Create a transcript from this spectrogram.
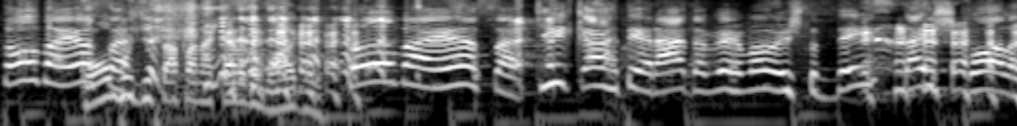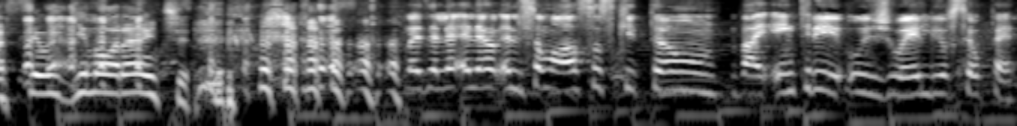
toma essa! Combo de tapa na cara do Mogli. Toma essa! Que carteirada, meu irmão. Eu estudei na escola, seu ignorante. Mas ele- ele- eles são ossos que estão, vai, entre o joelho e o seu pé.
